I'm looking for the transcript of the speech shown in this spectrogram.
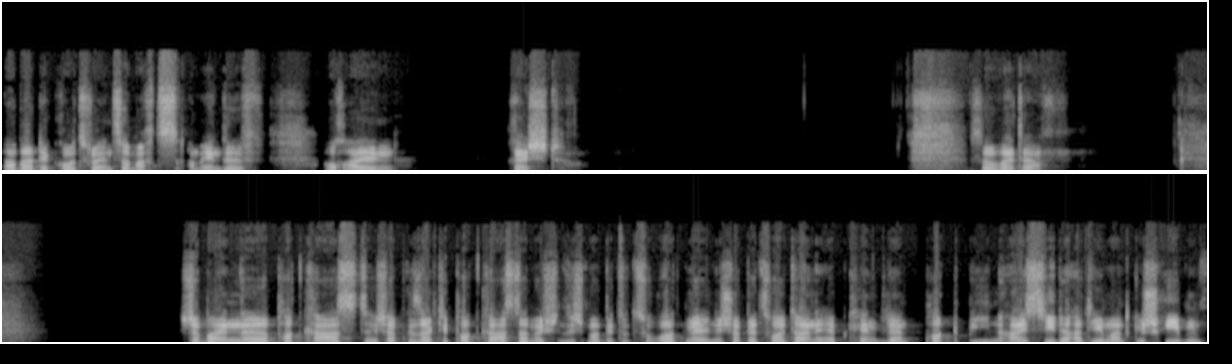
Aber der Kreuzfluencer macht es am Ende auch allen recht. So, weiter. Ich habe einen äh, Podcast, ich habe gesagt, die Podcaster möchten sich mal bitte zu Wort melden. Ich habe jetzt heute eine App kennengelernt, Podbean heißt sie, da hat jemand geschrieben,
